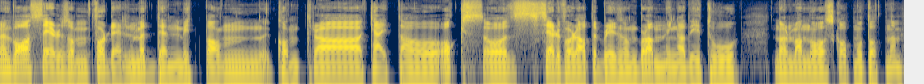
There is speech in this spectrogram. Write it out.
Men hva ser du som fordelen med den midtbanen kontra Keita og Ox? Og ser du for deg at det blir en sånn blanding av de to når man nå skal opp mot Tottenham?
